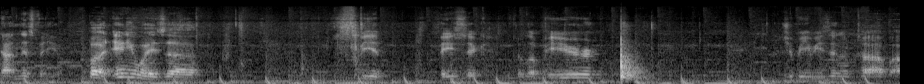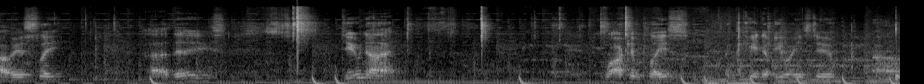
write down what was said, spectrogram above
not in this video. But anyways, uh, be it basic, fill up here, BBs in up top, obviously. Uh, these do not lock in place like the KWAs do. Um,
